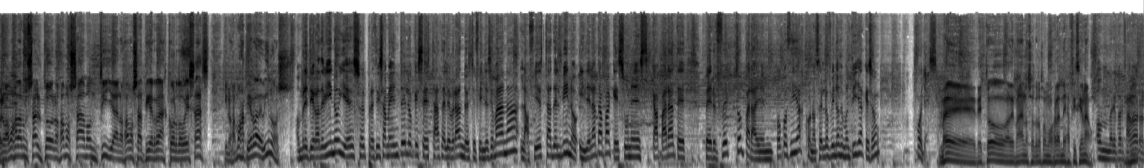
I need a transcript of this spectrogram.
Bueno, vamos a dar un salto, nos vamos a Montilla, nos vamos a tierras cordobesas y nos vamos a tierra de vinos. Hombre, tierra de vino y eso es precisamente lo que se está celebrando este fin de semana, la fiesta del vino y de la tapa, que es un escaparate perfecto para en pocos días conocer los vinos de Montilla, que son joyas. Hombre, de esto además nosotros somos grandes aficionados. Hombre, por favor.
